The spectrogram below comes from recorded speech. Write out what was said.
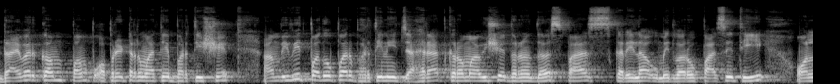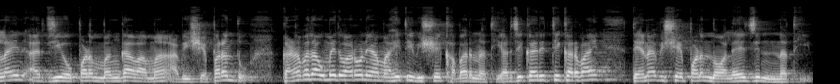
ડ્રાઈવર કમ પંપ ઓપરેટર માટે ભરતી છે. આમ વિવિધ પદો પર ભરતીની જાહેરાત કરવામાં આવી છે. ધોરણ દસ પાસ કરેલા ઉમેદવારો પાસેથી ઓનલાઈન અરજીઓ પણ મંગાવવામાં આવી છે. પરંતુ ઘણા બધા ઉમેદવારોને આ માહિતી વિશે ખબર નથી. અરજી કઈ રીતથી કરવાય તેના વિશે પણ નોલેજ નથી.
